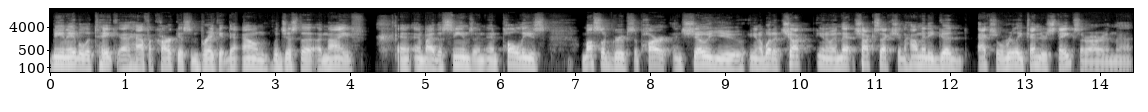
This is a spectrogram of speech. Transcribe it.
being able to take a half a carcass and break it down with just a, a knife and, and, by the seams and, and pull these muscle groups apart and show you, you know, what a chuck, you know, in that chuck section, how many good actual really tender steaks there are in that.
